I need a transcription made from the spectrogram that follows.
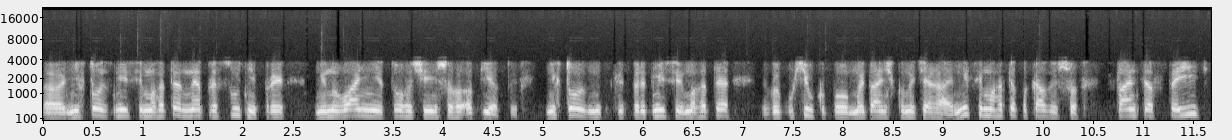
е, ніхто з місії МАГАТЕ не присутній при мінуванні того чи іншого об'єкту. Ніхто перед місією МАГАТЕ вибухівку по майданчику не тягає. Місія МАГАТЕ показує, що станція стоїть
